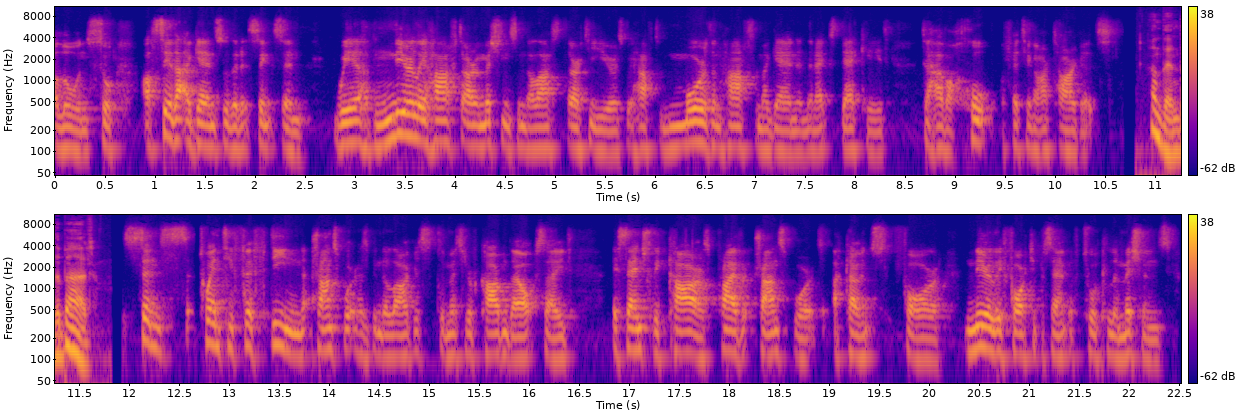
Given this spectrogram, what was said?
alone. So I'll say that again so that it sinks in. We have nearly halved our emissions in the last 30 years. We have to more than half them again in the next decade to have a hope of hitting our targets. And then the bad. Since 2015, transport has been the largest emitter of carbon dioxide. Essentially, cars, private transport accounts for nearly 40% of total emissions,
